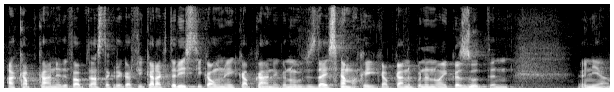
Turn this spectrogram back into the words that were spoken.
a capcane. De fapt, asta cred că ar fi caracteristica unei capcane, că nu îți dai seama că e capcană până nu ai căzut în, în ea.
